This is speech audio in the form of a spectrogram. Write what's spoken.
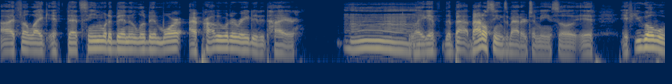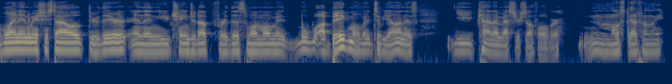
I felt like if that scene would have been a little bit more, I probably would have rated it higher. Mm. Like if the ba- battle scenes matter to me, so if if you go with one animation style through there and then you change it up for this one moment, a big moment to be honest, you kind of mess yourself over. Most definitely.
